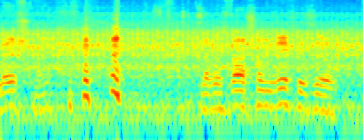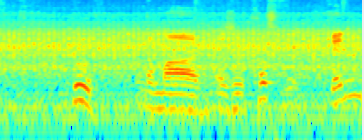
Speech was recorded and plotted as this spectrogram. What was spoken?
Löschen. glaube, es war schon wirklich so. Gut, normal. Also Kopf bin. Und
